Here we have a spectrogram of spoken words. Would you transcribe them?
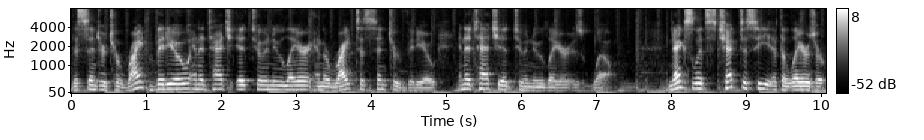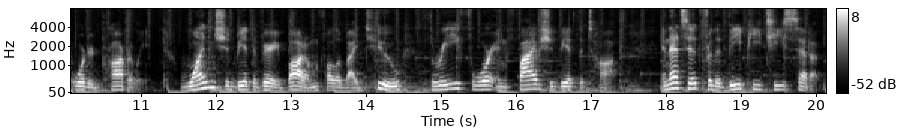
the center to right video and attach it to a new layer, and the right to center video and attach it to a new layer as well. Next, let's check to see if the layers are ordered properly. One should be at the very bottom, followed by two, three, four, and five should be at the top. And that's it for the VPT setup.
